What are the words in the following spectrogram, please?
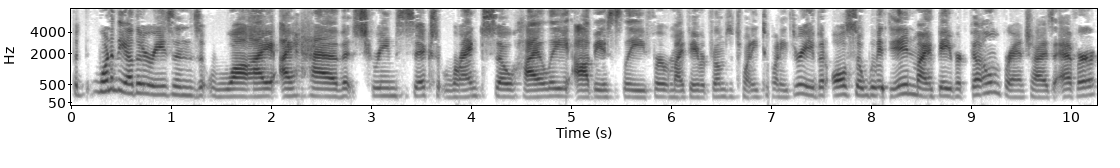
But one of the other reasons why I have Scream 6 ranked so highly, obviously for my favorite films of 2023, but also within my favorite film franchise ever,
